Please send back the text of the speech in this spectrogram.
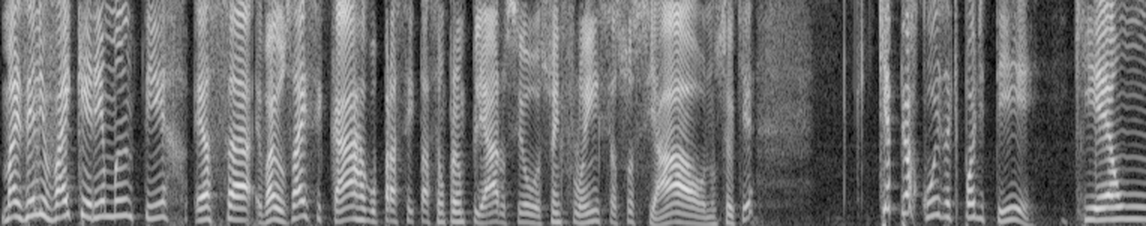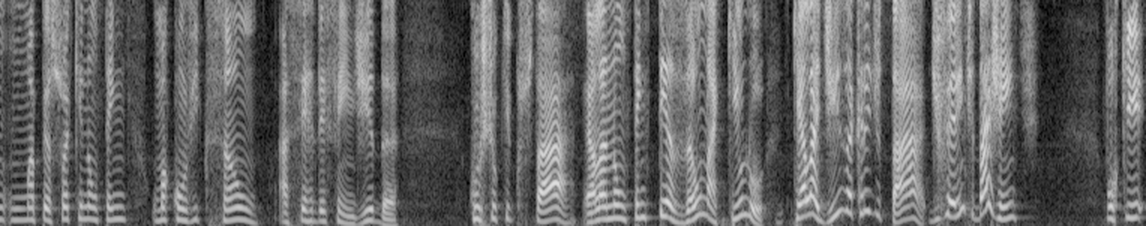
mas ele vai querer manter essa. vai usar esse cargo para aceitação, para ampliar o seu, sua influência social, não sei o quê. Que é a pior coisa que pode ter, que é um- uma pessoa que não tem uma convicção a ser defendida custe o que custar. Ela não tem tesão naquilo que ela diz acreditar, diferente da gente. Porque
